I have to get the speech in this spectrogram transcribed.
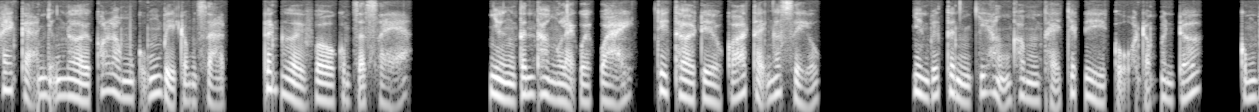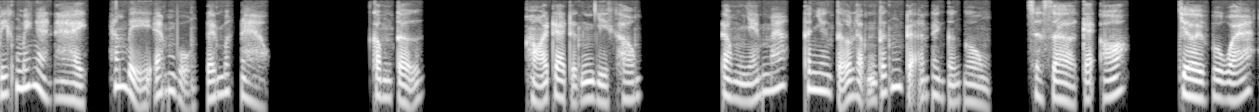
Hay cả những nơi có lông cũng bị trong sạch, trên người vô cùng sạch sẽ. Nhưng tinh thần lại quẹt quải, tuy thời đều có thể ngất xỉu. Nhìn biểu tình chỉ hận không thể chết đi của đồng Minh Đớt, cũng biết mấy ngày này hắn bị ém buồn đến mức nào. Công tử, hỏi ra được gì không? Đồng nháy mắt, thanh nhân tử lập tức trở nên ngượng ngùng, sờ sờ cái ó, chơi vui quá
